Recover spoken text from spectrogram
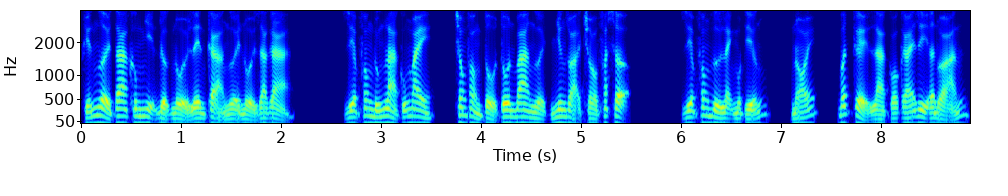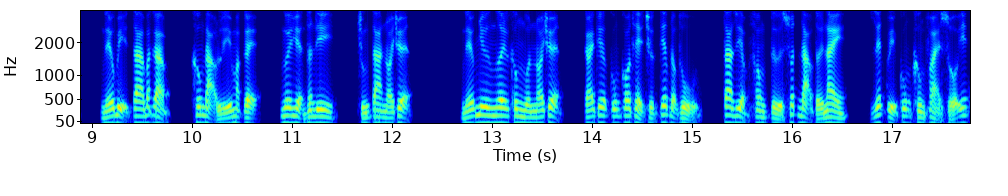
khiến người ta không nhịn được nổi lên cả người nổi da gà. Diệp phong đúng là cũng may, trong phòng tổ tôn ba người nhưng dọa cho phát sợ. Diệp phong hừ lạnh một tiếng, nói, bất kể là có cái gì ân đoán nếu bị ta bắt gặp, không đạo lý mặc kệ ngươi hiện thân đi, chúng ta nói chuyện. Nếu như ngươi không muốn nói chuyện, cái kia cũng có thể trực tiếp động thủ, ta diệp phong từ xuất đạo tới nay, giết quỷ cũng không phải số ít.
